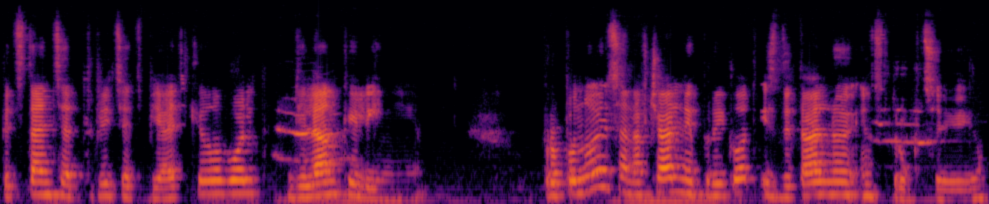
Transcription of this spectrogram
підстанція 35 кВт, ділянки лінії. Пропонується навчальний приклад із детальною інструкцією.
